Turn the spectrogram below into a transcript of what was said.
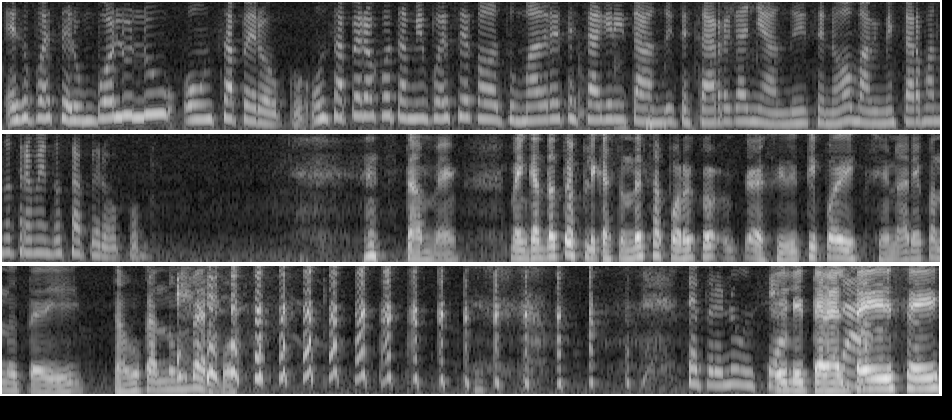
Eso puede ser un bolulú o un zaperoco. Un zaperoco también puede ser cuando tu madre te está gritando y te está regañando y dice, no, mami, me está armando tremendo zaperoco. También. Me encanta tu explicación del zaperoco, así de tipo de diccionario cuando te di- estás buscando un verbo. Se pronuncia. y literal te dice...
